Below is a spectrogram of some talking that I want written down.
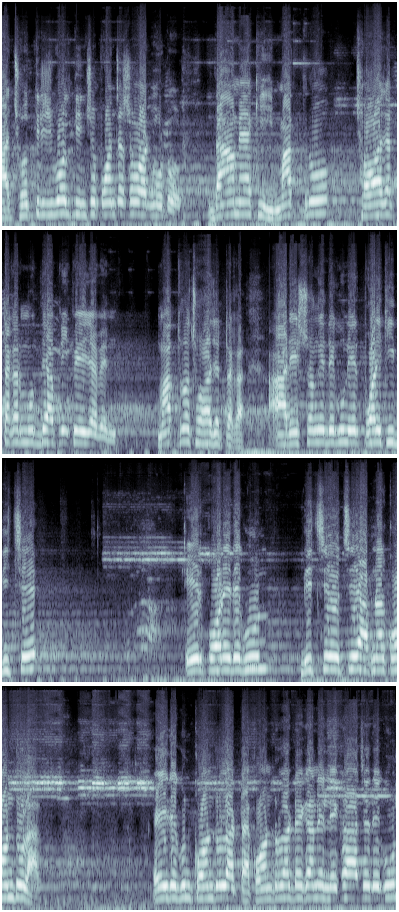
আর ছত্রিশ ভোল্ট তিনশো পঞ্চাশ ওয়াট মোটর। দাম একই, মাত্র ছ হাজার টাকার মধ্যে আপনি পেয়ে যাবেন। মাত্র ছ হাজার টাকা। আর এর সঙ্গে দেখুন, এরপরে কি দিচ্ছে? এরপরে দেখুন, দিচ্ছে হচ্ছে আপনার কন্ট্রোলার এই দেখুন কন্ট্রোলারটা কন্ট্রোলারটা এখানে লেখা আছে দেখুন,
